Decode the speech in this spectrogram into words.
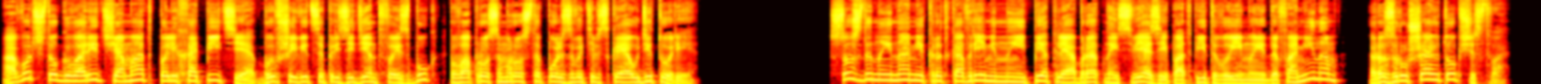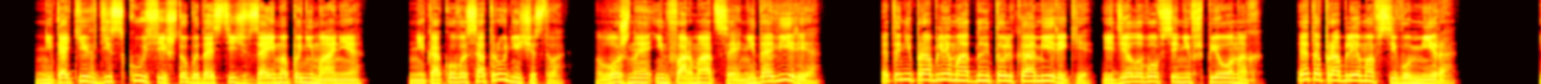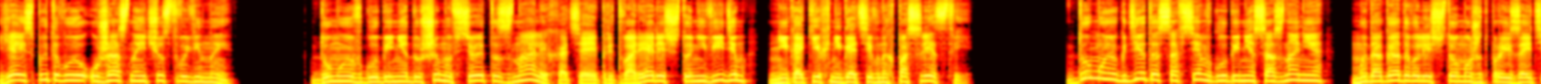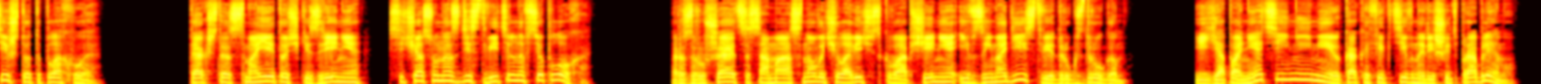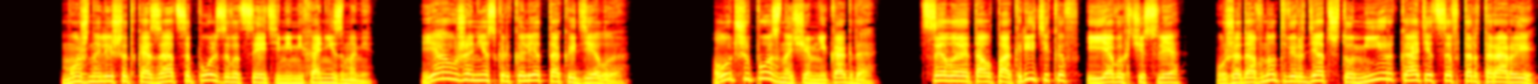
А вот что говорит Чамат Полихапития, бывший вице-президент Facebook по вопросам роста пользовательской аудитории. Созданные нами кратковременные петли обратной связи, подпитываемые дофамином, разрушают общество. Никаких дискуссий, чтобы достичь взаимопонимания. Никакого сотрудничества. Ложная информация, недоверие. Это не проблема одной только Америки, и дело вовсе не в шпионах. Это проблема всего мира. Я испытываю ужасное чувство вины. Думаю, в глубине души мы все это знали, хотя и притворялись, что не видим никаких негативных последствий. Думаю, где-то совсем в глубине сознания мы догадывались, что может произойти что-то плохое. Так что, с моей точки зрения, сейчас у нас действительно все плохо. Разрушается сама основа человеческого общения и взаимодействия друг с другом. И я понятия не имею, как эффективно решить проблему. Можно лишь отказаться пользоваться этими механизмами. Я уже несколько лет так и делаю. Лучше поздно, чем никогда. Целая толпа критиков, и я в их числе, уже давно твердят, что мир катится в тартарары.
